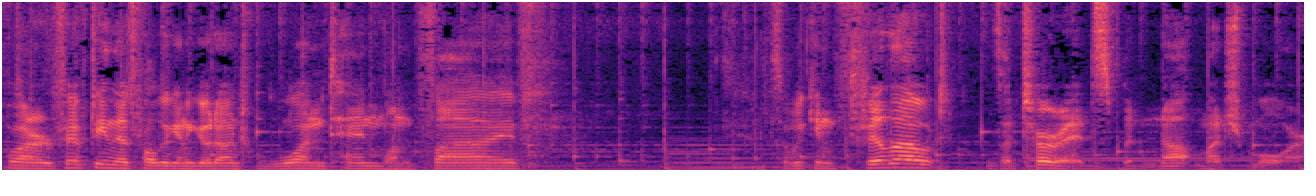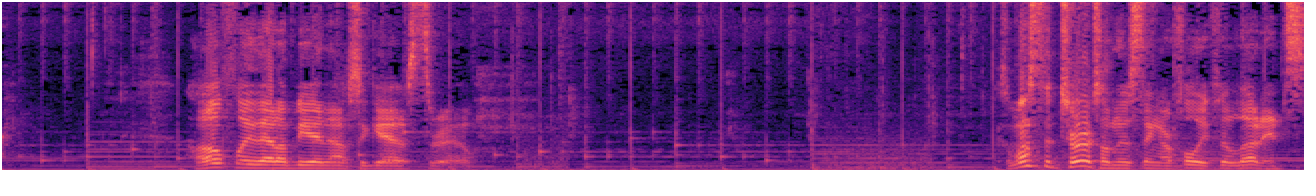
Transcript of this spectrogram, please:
415, that's probably going to go down to 110, 105. So we can fill out the turrets, but not much more. Hopefully that'll be enough to get us through. So once the turrets on this thing are fully filled out, it's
